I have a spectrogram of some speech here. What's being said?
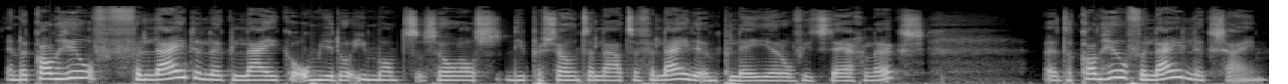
En dat kan heel verleidelijk lijken om je door iemand zoals die persoon te laten verleiden, een player of iets dergelijks. Uh, dat kan heel verleidelijk zijn.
